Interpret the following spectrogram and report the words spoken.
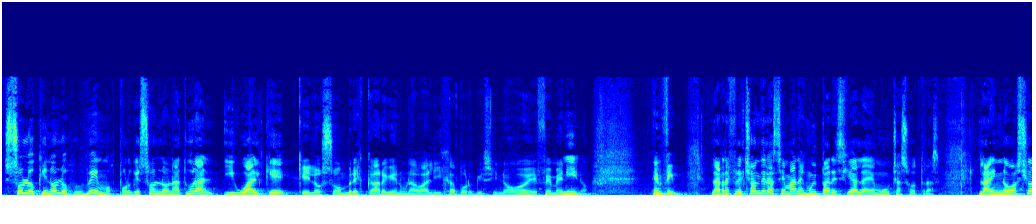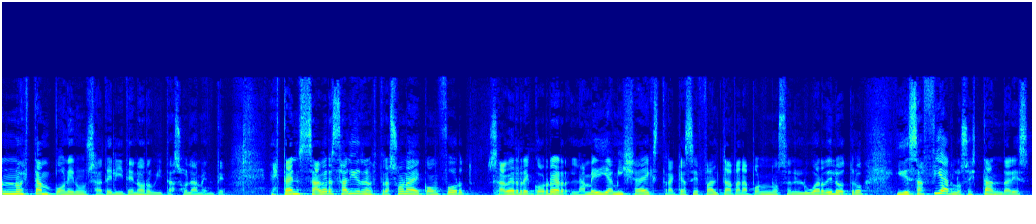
solo que no los vemos porque son lo natural, igual que que los hombres carguen una valija porque si no es femenino. En fin, la reflexión de la semana es muy parecida a la de muchas otras. La innovación no está en poner un satélite en órbita solamente, está en saber salir de nuestra zona de confort, saber recorrer la media milla extra que hace falta para ponernos en el lugar del otro y desafiar los estándares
